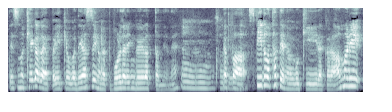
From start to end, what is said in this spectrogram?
でその怪我がやっぱ影響が出やすいのがやっぱボルダリングだったんだよね。うんうん、やっぱスピードは縦の動きだからあんまり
